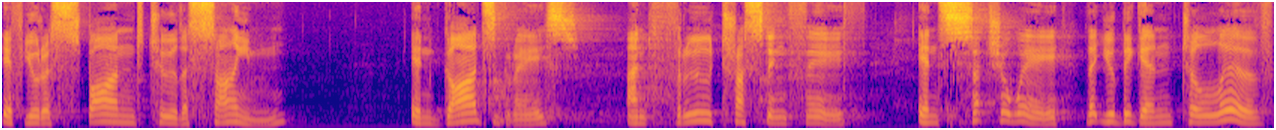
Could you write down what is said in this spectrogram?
if you respond to the sign in God's grace and through trusting faith in such a way that you begin to live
